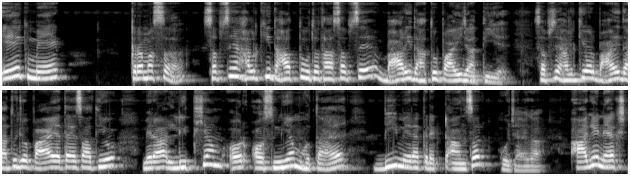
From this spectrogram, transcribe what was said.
एक में क्रमशः सबसे हल्की धातु तथा सबसे भारी धातु पाई जाती है? सबसे हल्की और भारी धातु जो पाया जाता है साथियों, मेरा लिथियम और ऑस्मियम होता है। बी मेरा करेक्ट आंसर हो जाएगा। आगे नेक्स्ट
